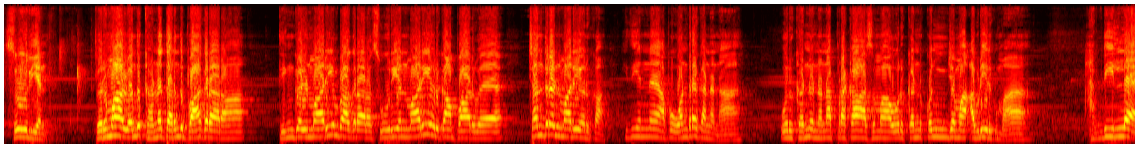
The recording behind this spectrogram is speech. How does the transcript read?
சூரியன். பெருமாள் வந்து கண்ணை திறந்து பார்க்குறாராம். திங்கள் மாதிரியும் பார்க்குறாராம். சூரியன் மாதிரியும் இருக்கான் பார்வை. சந்திரன் மாதிரியும் இருக்கான் இது என்ன? அப்போ ஒன்றரை கண்ணனா? ஒரு கண்ணு என்னன்னா பிரகாசமாக ஒரு கண் கொஞ்சமாக அப்படி இருக்குமா? அப்படி இல்லை.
